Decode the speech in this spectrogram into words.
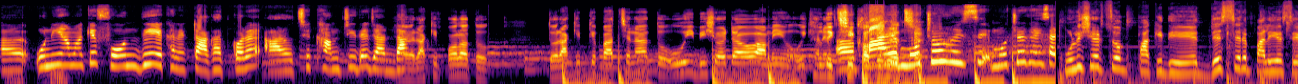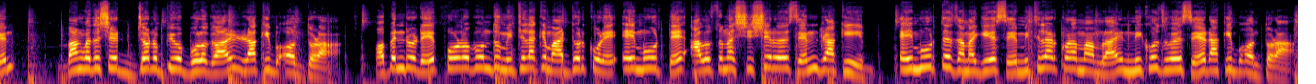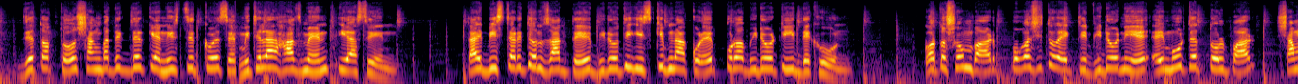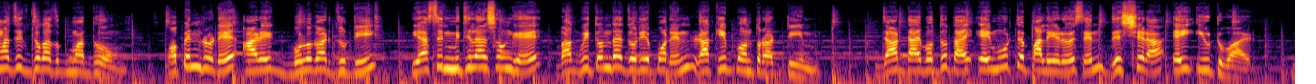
আহ, উনি আমাকে ফোন দিয়ে এখানে একটা আঘাত করে আর হচ্ছে খামচি দে যার ডাক রাকিব পলাতক। তো রাকিবকে পাচ্ছে না তো ওই বিষয়টাও আমি ওইখানে দেখছি ক্ষত হয়েছে। মোচর হইছে মোচর খাইছে পুলিশের চোখ ফাঁকি দিয়ে দেশ ছেড়ে পালিয়েছেন বাংলাদেশের জনপ্রিয় ব্লগার রাকিব অন্তরা ওপেন রোডে পূর্ণবন্ধু মিথিলাকে মারধর করে এই মুহূর্তে আলোচনার শীর্ষে রয়েছেন রাকিব। এই মুহূর্তে জানা গিয়েছে, মিথিলার করা মামলায় নিখোঁজ হয়েছে রাকিব অন্তরা। যে তথ্য সাংবাদিকদেরকে নিশ্চিত করেছে মিথিলার হাজবেন্ড ইয়াসিন। তাই বিস্তারিত জানতে ভিডিওটি স্কিপ না করে পুরো ভিডিওটি দেখুন। গত সোমবার প্রকাশিত একটি ভিডিও নিয়ে এই মুহূর্তে তোলপাড় সামাজিক যোগাযোগ মাধ্যম। ওপেন রোডে আরেক ব্লগার জুটি ইয়াসিন মিথিলার সঙ্গে বাগবিতন্দায় জড়িয়ে পড়েন রাকিব অন্তরার টিম, যার দায়বদ্ধতায় এই মুহূর্তে পালিয়ে রয়েছেন দেশসেরা এই ইউটিউবার।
